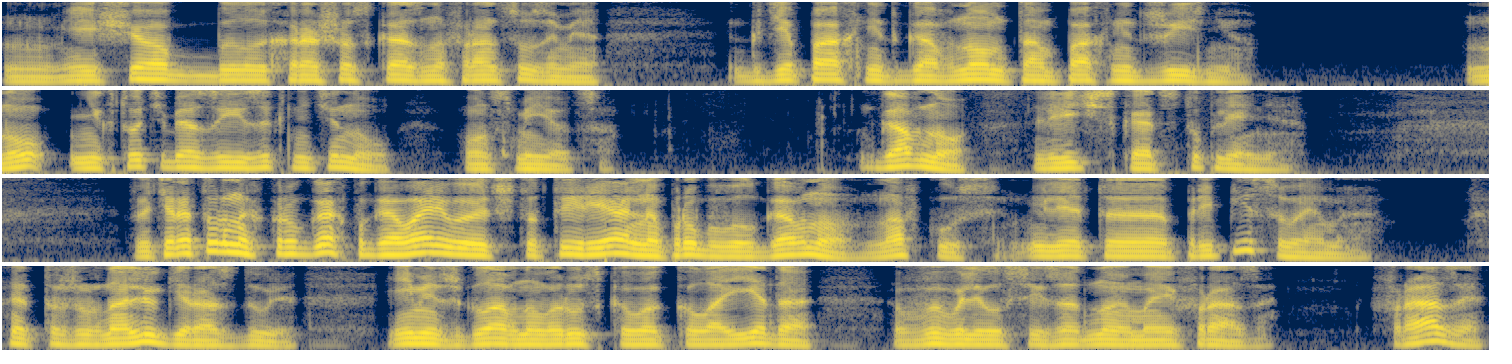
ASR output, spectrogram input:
Еще было хорошо сказано французами «Где пахнет говном, там пахнет жизнью». «Ну, никто тебя за язык не тянул», — он смеется. «Говно. Лирическое отступление». В литературных кругах поговаривают, что ты реально пробовал говно на вкус. Или это приписываемое? Это журналюги раздули. Имидж главного русского колоеда вывалился из одной моей фразы. Фразы?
